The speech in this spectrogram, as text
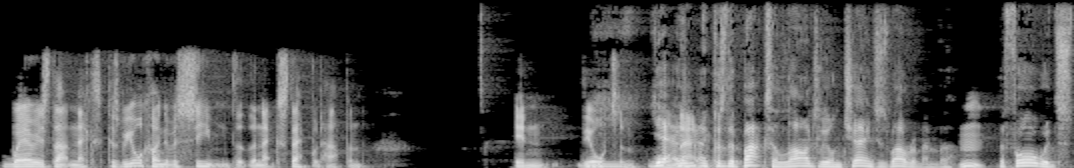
where is that next? Because we all kind of assumed that the next step would happen in the autumn. Yeah, and because the backs are largely unchanged as well. Remember, Mm. the forwards,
